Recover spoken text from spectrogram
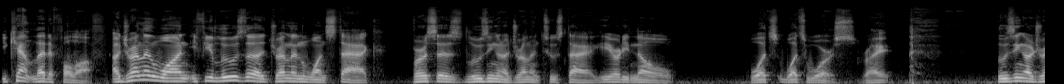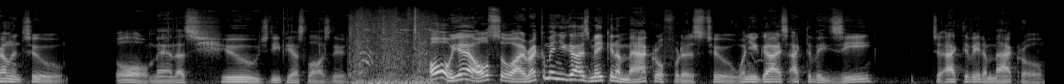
you can't let it fall off. Adrenaline 1, if you lose the Adrenaline 1 stack versus losing an Adrenaline 2 stack, you already know what's what's worse, right? losing Adrenaline 2, oh man, that's huge DPS loss, dude. Oh yeah, also, I recommend you guys making a macro for this too. When you guys activate Z to activate a macro.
